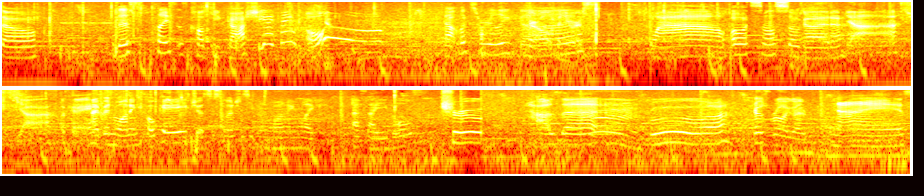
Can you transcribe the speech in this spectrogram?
So this place is called Higashi, I think. Oh, that looks really good. Here, I'll open yours. Wow. Oh, it smells so good. Yeah. Yeah. Okay. I've been wanting poke just as much as you've been wanting like acai bowls. True. How's it? Mm. Ooh. It was really good. Nice.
